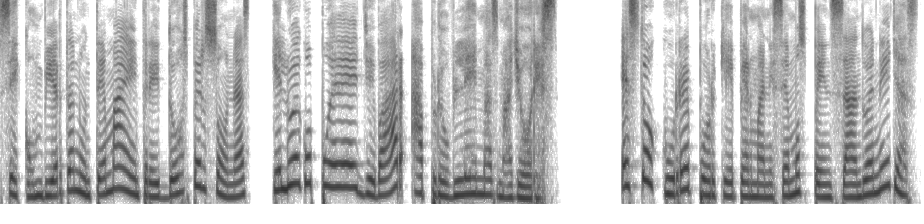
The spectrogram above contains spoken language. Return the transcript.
se convierta en un tema entre dos personas que luego puede llevar a problemas mayores. Esto ocurre porque permanecemos pensando en ellas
